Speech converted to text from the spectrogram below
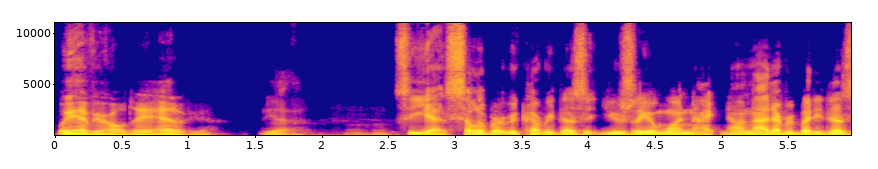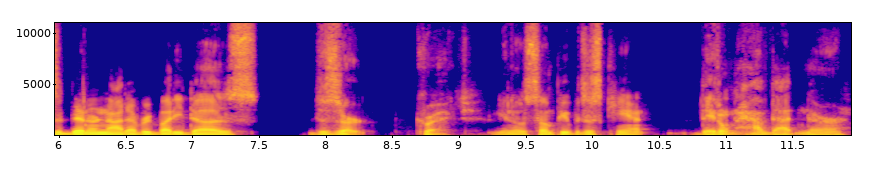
Well, you have your whole day ahead of you. Yeah. Mm-hmm. see, yeah, celebrate recovery does it usually in one night. Now, not everybody does a dinner. Not everybody does dessert. Correct. You know, some people just can't. They don't have that in their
